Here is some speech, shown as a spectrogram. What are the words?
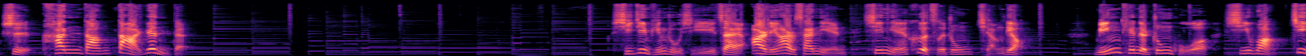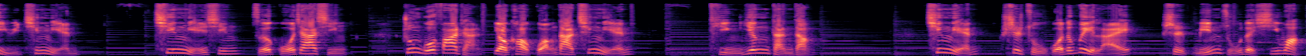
是堪当大任的。习近平主席在二零二三年新年贺词中强调：“明天的中国希望寄予青年，青年兴则国家兴，中国发展要靠广大青年挺膺担当。青年是祖国的未来，是民族的希望。”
